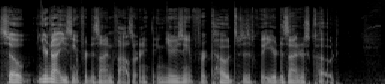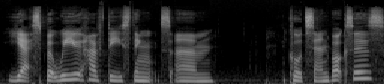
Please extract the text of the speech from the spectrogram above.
So you're not using it for design files or anything. You're using it for code specifically. Your designer's code. Yes, but we have these things um, called sandboxes.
